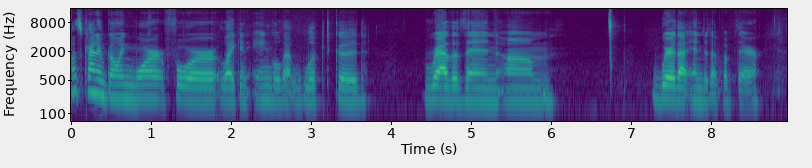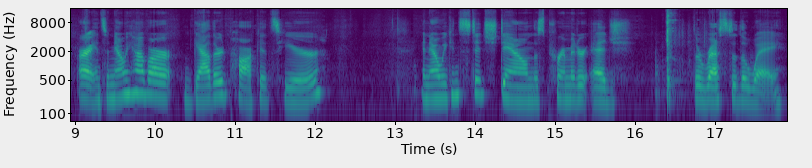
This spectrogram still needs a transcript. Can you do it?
I was kind of going more for like an angle that looked good rather than um, where that ended up up there. All right, and so now we have our gathered pockets here. And now we can stitch down this perimeter edge the rest of the way.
